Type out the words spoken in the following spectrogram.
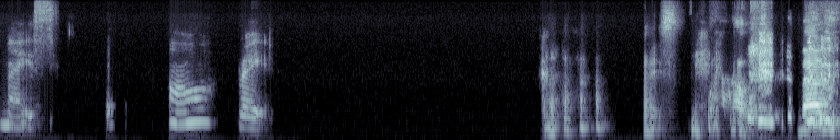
Nice. All right. nice. Wow. that is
